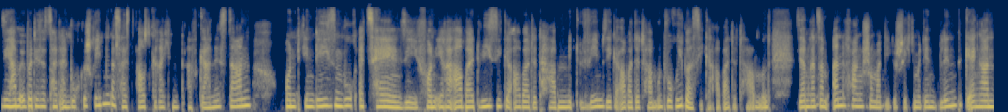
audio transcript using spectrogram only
Sie haben über diese Zeit ein Buch geschrieben, das heißt ausgerechnet Afghanistan. Und in diesem Buch erzählen Sie von Ihrer Arbeit, wie Sie gearbeitet haben, mit wem Sie gearbeitet haben und worüber Sie gearbeitet haben. Und Sie haben ganz am Anfang schon mal die Geschichte mit den Blindgängern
